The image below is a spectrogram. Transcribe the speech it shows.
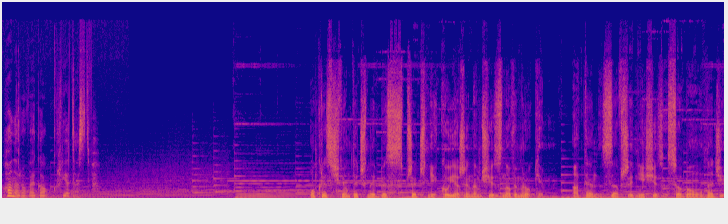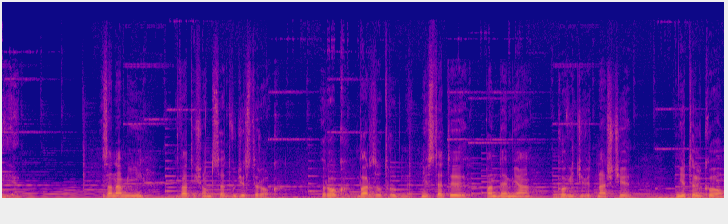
honorowego krwiodawstwa. Okres świąteczny bezsprzecznie kojarzy nam się z Nowym Rokiem, a ten zawsze niesie ze sobą nadzieję. Za nami 2020 rok. Rok bardzo trudny. Niestety pandemia COVID-19 nie tylko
